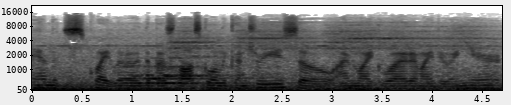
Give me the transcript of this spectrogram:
And it's quite literally the best law school in the country, so I'm like, what am I doing here?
